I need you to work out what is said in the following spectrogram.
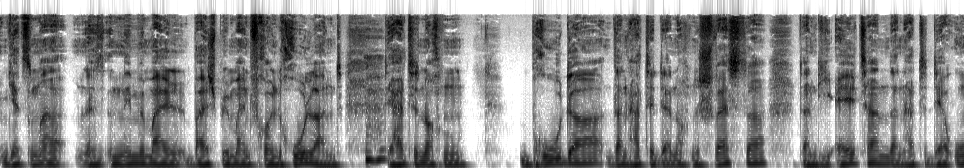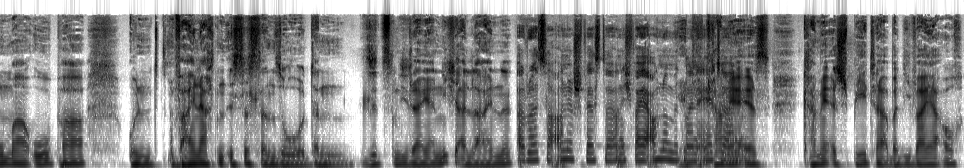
jetzt mal, nehmen wir mal Beispiel meinen Freund Roland, mhm. der hatte noch ein Bruder, dann hatte der noch eine Schwester, dann die Eltern, dann hatte der Oma, Opa und Weihnachten ist das dann so, dann sitzen die da ja nicht alleine. Aber du hast ja auch eine Schwester und ich war ja auch nur mit ja, meinen Eltern. Kam ja erst, kam ja erst später, aber die war ja auch,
